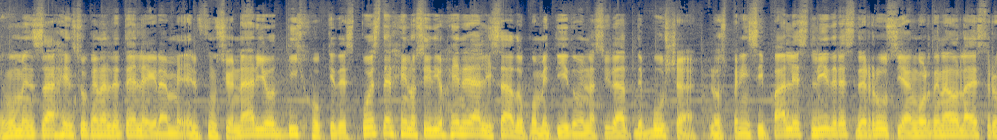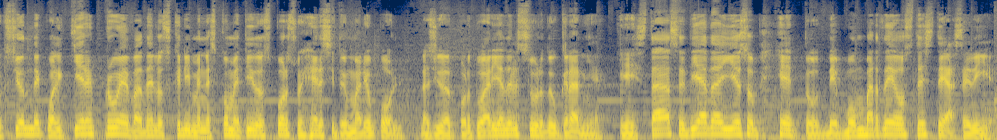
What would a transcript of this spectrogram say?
En un mensaje en su canal de Telegram, el funcionario dijo que después del genocidio generalizado cometido en la ciudad de Busha, los principales líderes de Rusia han ordenado la destrucción de cualquier prueba de los crímenes cometidos por su ejército en Mariupol, la ciudad portuaria del sur de Ucrania, que está asediada y es objeto de bombardeos desde hace días.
